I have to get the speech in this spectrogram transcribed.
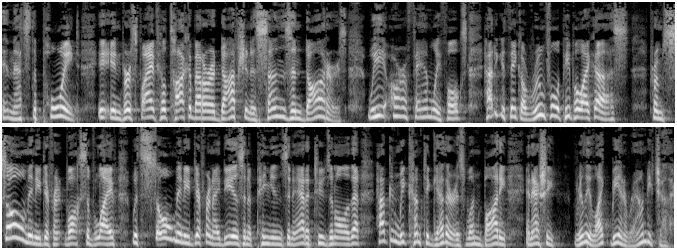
And that's the point. In verse 5, he'll talk about our adoption as sons and daughters. We are a family, folks. How do you think a room full of people like us from so many different walks of life with so many different ideas and opinions and attitudes and all of that, how can we come together as one body and actually really like being around each other?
